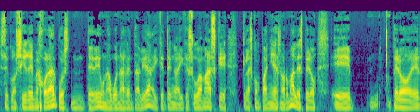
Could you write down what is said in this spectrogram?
se consigue mejorar, pues te dé una buena rentabilidad y que tenga y que suba más que, que las compañías normales. Pero eh, pero eh,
